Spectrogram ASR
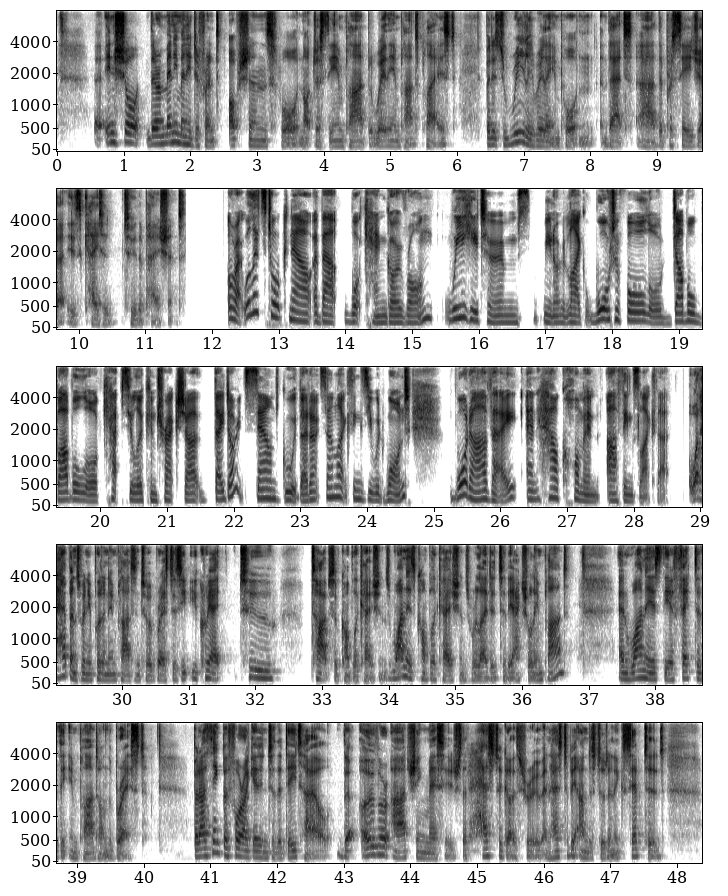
uh, in short, there are many, many different options for not just the implant, but where the implant's placed. But it's really, really important that uh, the procedure is catered to the patient. All right. Well, let's talk now about what can go wrong. We hear terms, you know, like waterfall or double bubble or capsular contracture. They don't sound good. They don't sound like things you would want. What are they and how common are things like that? What happens when you put an implant into a breast is you, you create two types of complications. One is complications related to the actual implant, and one is the effect of the implant on the breast. But I think before I get into the detail, the overarching message that has to go through and has to be understood and accepted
